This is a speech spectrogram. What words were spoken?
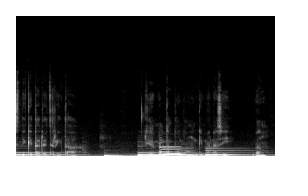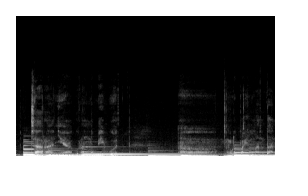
sedikit ada cerita. Dia minta tolong gimana sih bang? Caranya kurang lebih buat uh, ngelupain mantan.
